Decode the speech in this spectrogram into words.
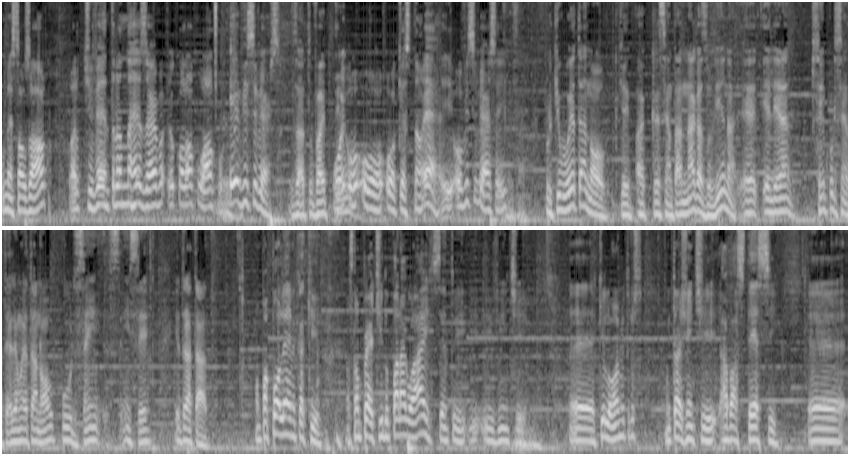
começar a usar álcool, a hora que estiver entrando na reserva, eu coloco o álcool Exato. e vice-versa. Exato, vai ter... Ou, ou, ou, a questão, é, ou vice-versa aí. Exato. Porque o etanol que é acrescentado na gasolina, é, ele é 100%, ele é um etanol puro, sem, sem ser hidratado. Vamos para polêmica aqui. Nós estamos pertinho do Paraguai, 120 é, quilômetros. Muita gente abastece é,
